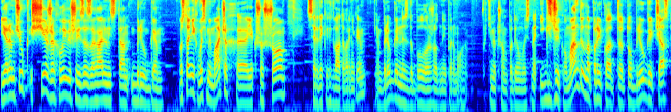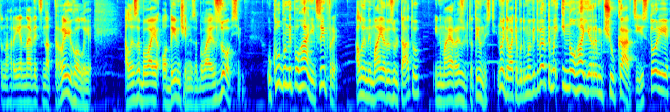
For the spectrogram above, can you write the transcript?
Яремчук ще жахливіший за загальний стан Брюгге. В останніх восьми матчах, е, якщо що, серед яких два товарники, Брюгге не здобуло жодної перемоги. Втім, якщо ми подивимось на XG команди, наприклад, то Брюгге часто награє навіть на три голи, але забиває один чи не забиває зовсім. У клубу непогані цифри, але немає результату і немає результативності. Ну і давайте будемо відвертими. І нога Яремчука в цій історії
